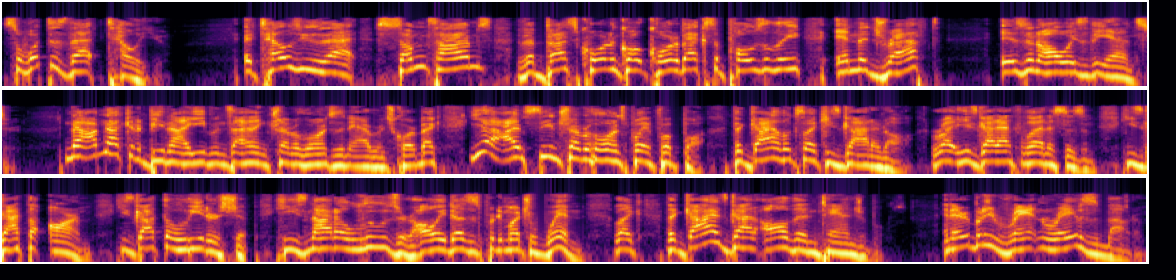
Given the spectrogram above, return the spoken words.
So what does that tell you? It tells you that sometimes the best quote unquote quarterback supposedly in the draft isn't always the answer. Now, I'm not going to be naive and I think Trevor Lawrence is an average quarterback. Yeah, I've seen Trevor Lawrence play football. The guy looks like he's got it all, right? He's got athleticism. He's got the arm. He's got the leadership. He's not a loser. All he does is pretty much win. Like, the guy's got all the intangibles. And everybody rant and raves about him.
